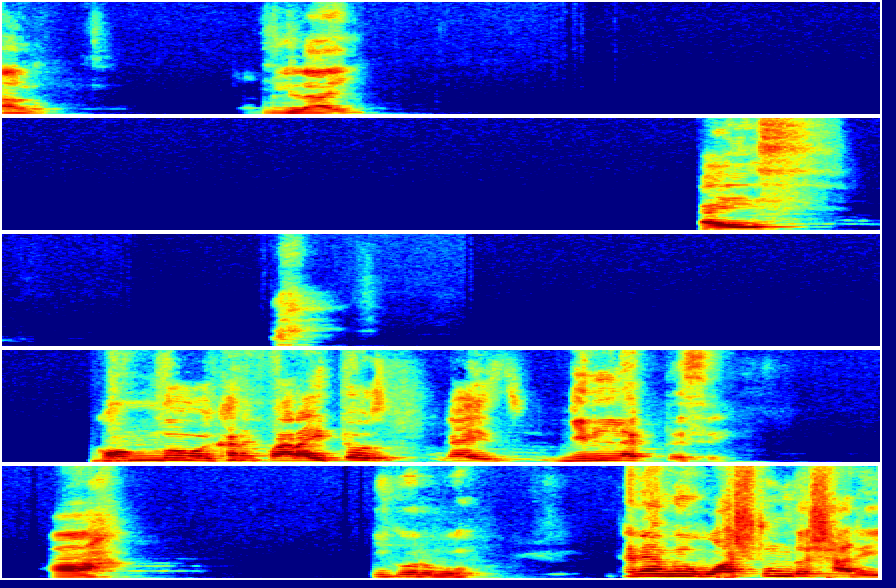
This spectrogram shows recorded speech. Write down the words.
ভালো। মিলাই। গাইস গন্ধ, এখানে পাড়াই তো গাইস গিন লাগতেছে। আহ কি করব? এখানে আমি ওয়াশরুমটা সারি,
